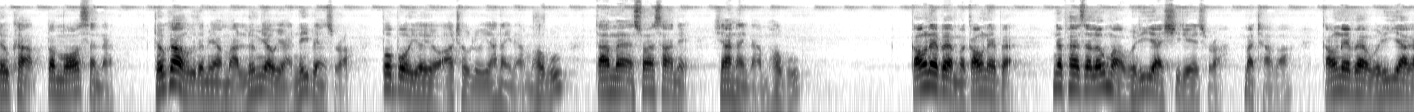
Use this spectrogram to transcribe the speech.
ဒုက္ခပမောစနံဒုက္ခဟူသည်များမှလွတ်မြောက်ရာနိဗ္ဗာန်ဆိုတာပေါ့ပေါ့ရော့ရော့အားထုတ်လို့ရနိုင်တာမဟုတ်ဘူးတာမန်အစွမ်းစားနဲ့ရနိုင်တာမဟုတ်ဘူးကောင်းတဲ့ဘက်မကောင်းတဲ့ဘက်နှစ်ဖက်စလုံးမှာဝိရိယရှိတယ်ဆိုတာမှတ်ထားပါကောင်းတဲ့ဘက်ဝိရိယက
